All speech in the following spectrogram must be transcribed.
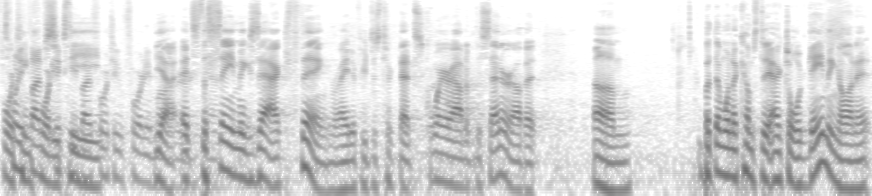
1440p. by 1440 Yeah, it's the yeah. same exact thing, right? If you just took that square out of the center of it. Um, but then when it comes to actual gaming on it,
